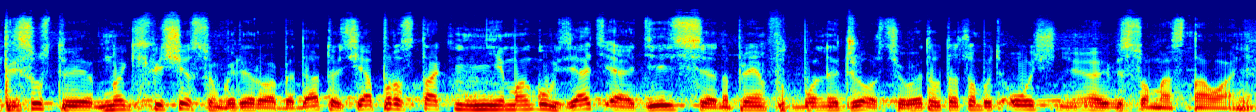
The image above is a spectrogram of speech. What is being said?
присутствия многих веществ в гардеробе. Да? То есть я просто так не могу взять и одеть, например, футбольный джорси. У этого должно быть очень э, весомое основание.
